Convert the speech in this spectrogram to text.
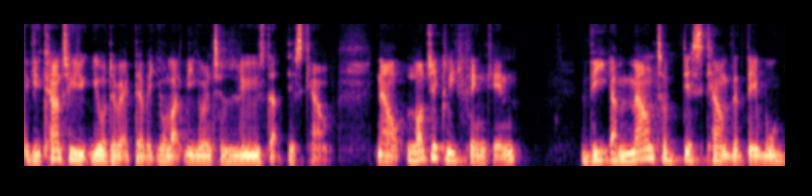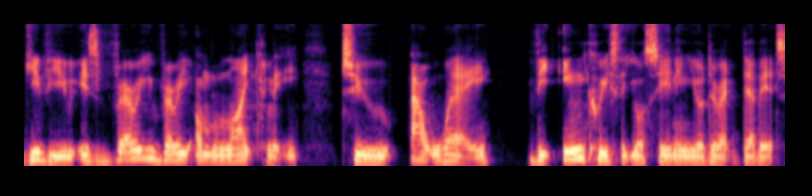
If you cancel your direct debit, you're likely going to lose that discount. Now, logically thinking, the amount of discount that they will give you is very, very unlikely to outweigh the increase that you're seeing in your direct debit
